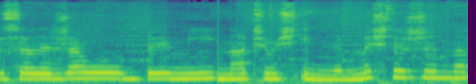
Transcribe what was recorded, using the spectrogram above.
Zależałoby mi na czymś innym. Myślę, że na,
